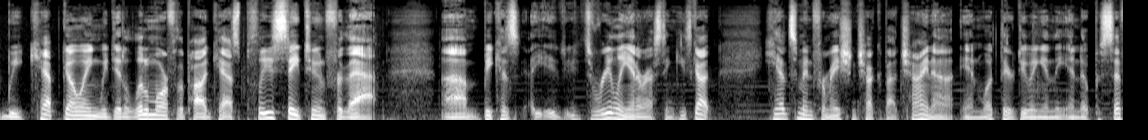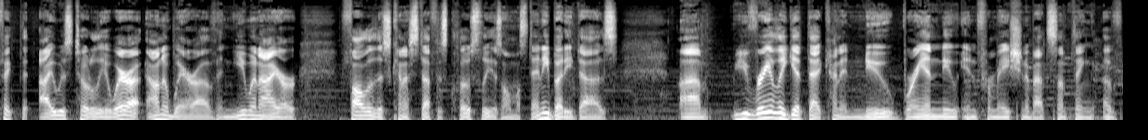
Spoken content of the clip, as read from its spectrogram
we kept going. We did a little more for the podcast. Please stay tuned for that um, because it, it's really interesting. He's got he had some information, Chuck, about China and what they're doing in the Indo-Pacific that I was totally aware unaware of, and you and I are follow this kind of stuff as closely as almost anybody does. Um, you rarely get that kind of new, brand new information about something of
